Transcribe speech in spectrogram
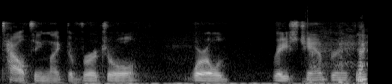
touting like the virtual world race champ or anything.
